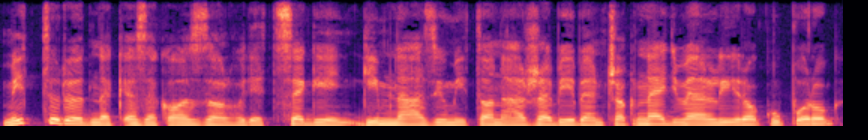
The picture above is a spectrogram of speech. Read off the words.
Mit törődnek ezek azzal, hogy egy szegény gimnáziumi tanár zsebében csak 40 líra kuporog,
